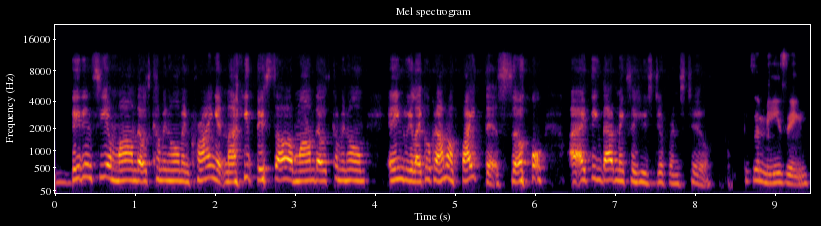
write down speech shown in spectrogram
Mm-hmm. They didn't see a mom that was coming home and crying at night. They saw a mom that was coming home angry, like, okay, I'm going to fight this. So I think that makes a huge difference too. It's amazing.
